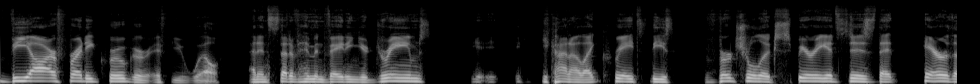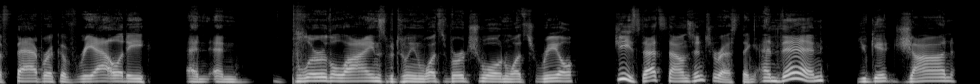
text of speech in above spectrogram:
VR Freddy Krueger, if you will, and instead of him invading your dreams, he, he kind of like creates these virtual experiences that tear the fabric of reality and and blur the lines between what's virtual and what's real. Geez, that sounds interesting. And then you get John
